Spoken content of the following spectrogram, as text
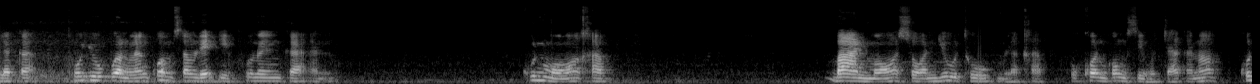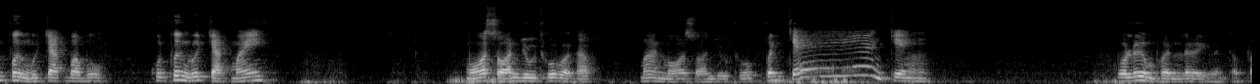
แล้วก็ผู้อยู่เบื้องหลังความสำเร็จอีกผู้หนึ่งก็อัน คุณหมอครับ บ้านหมอสอน YouTube แหละครับทุกคนคงสิรู้จักกันเนาะคุณเพิ่งรู้จักบาบุคุณเพิ่งรู้จักไหม หมอสอน YouTube อะครับ บ้านหมอสอน YouTube เพิ่นแจ้งเก่งบ่ลืมเพิ่นเลยเพิ่นต่อไป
